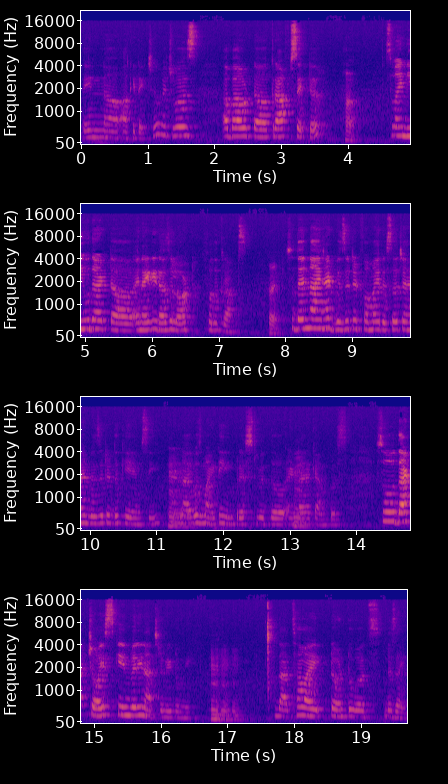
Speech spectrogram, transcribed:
in uh, architecture, which was about uh, craft sector. Huh. So I knew that uh, NID does a lot for the crafts. Right. So then I had visited for my research. I had visited the KMC, and Mhm. I was mighty impressed with the entire Hmm. campus. So that choice came very naturally to me. Mm-hmm. That's how I turned towards design.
